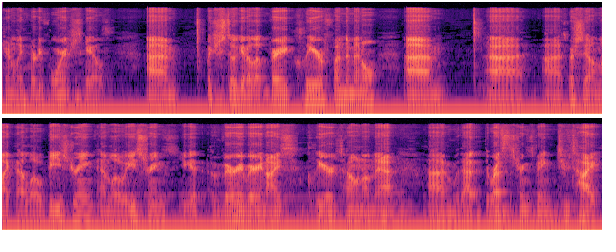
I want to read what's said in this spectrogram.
generally 34 inch scales, um, but you still get a very clear fundamental um, uh, uh, especially on like a low B string and low E strings. You get a very, very nice clear tone on that um, without the rest of the strings being too tight.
